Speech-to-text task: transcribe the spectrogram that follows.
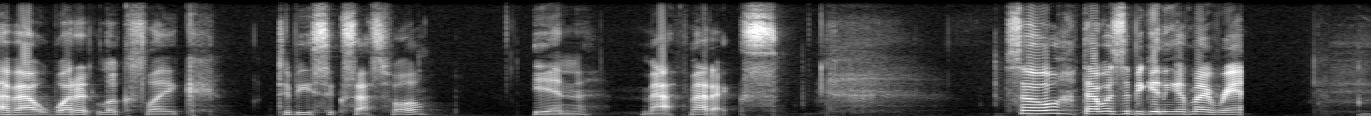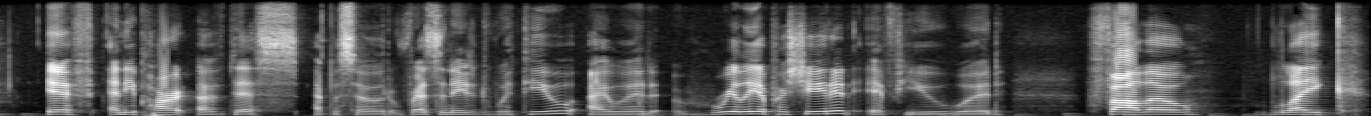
about what it looks like to be successful in mathematics. So that was the beginning of my rant. If any part of this episode resonated with you, I would really appreciate it if you would follow, like,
